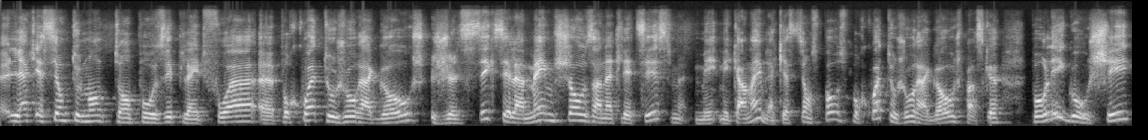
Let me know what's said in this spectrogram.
Euh, la question que tout le monde t'a posée plein de fois, euh, pourquoi toujours à gauche? Je sais que c'est la même chose en athlétisme, mais, quand même, la question se pose, pourquoi toujours à gauche? Parce que pour les gauchers,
